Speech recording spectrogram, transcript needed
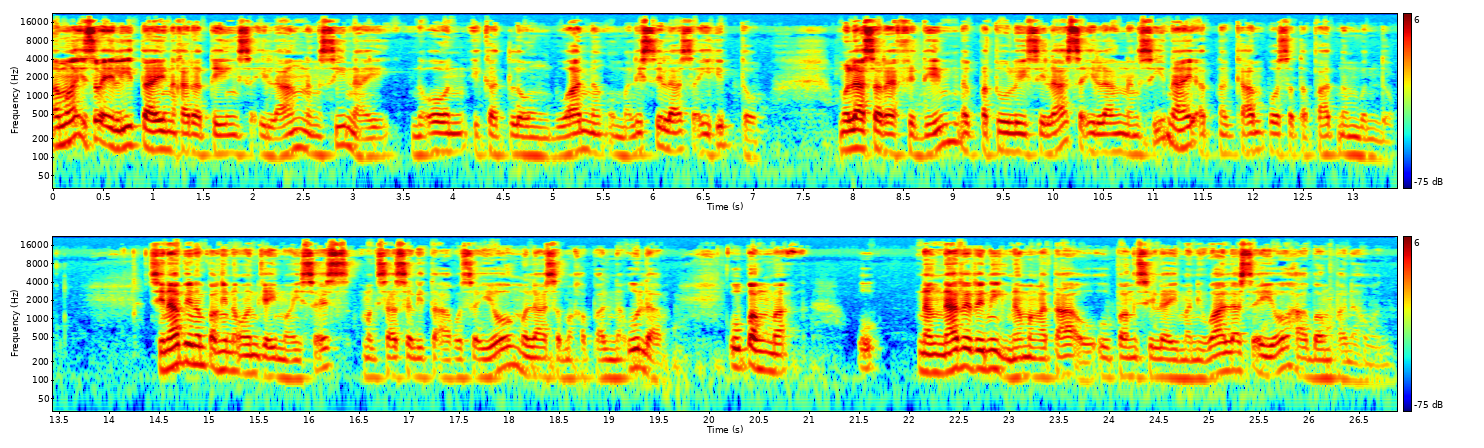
Ang mga Israelita ay nakarating sa ilang ng Sinai noon ikatlong buwan nang umalis sila sa Ehipto. Mula sa Rephidim, nagpatuloy sila sa ilang ng Sinai at nagkampo sa tapat ng bundok. Sinabi ng Panginoon kay Moises, Magsasalita ako sa iyo mula sa makapal na ulam upang ma- u- nang naririnig ng mga tao upang sila'y maniwala sa iyo habang panahon.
